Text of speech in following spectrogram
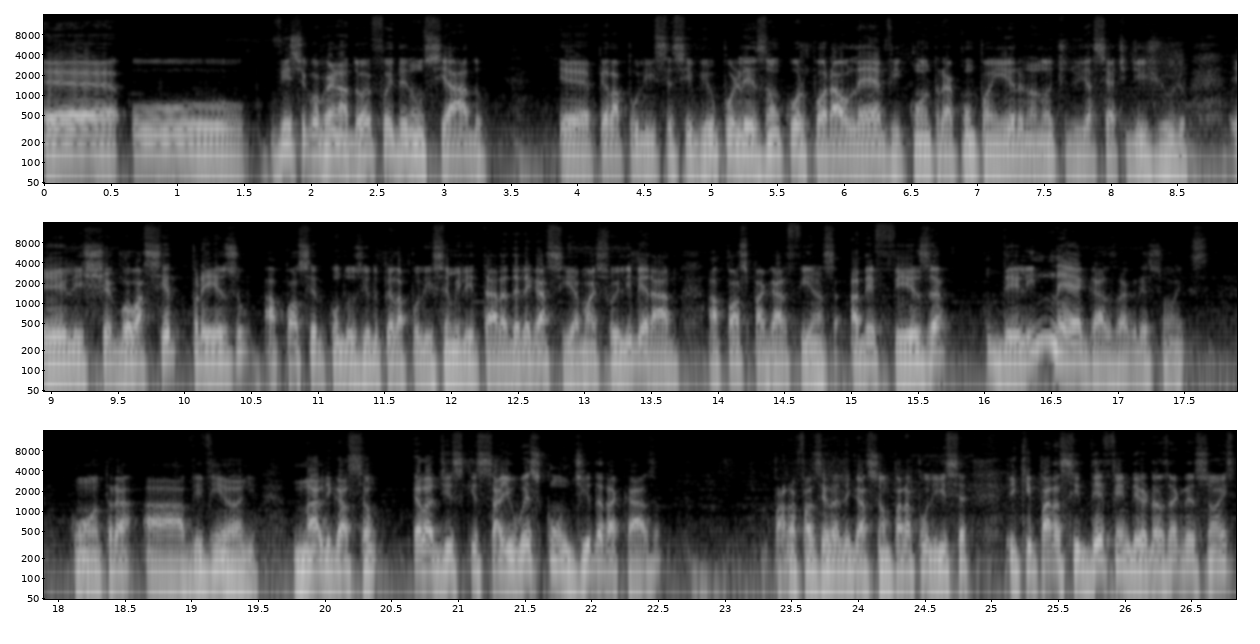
É, o vice-governador foi denunciado eh, pela Polícia Civil por lesão corporal leve contra a companheira na noite do dia 7 de julho. Ele chegou a ser preso após ser conduzido pela Polícia Militar à delegacia, mas foi liberado após pagar fiança. A defesa dele nega as agressões contra a Viviane. Na ligação, ela diz que saiu escondida da casa para fazer a ligação para a polícia e que, para se defender das agressões,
